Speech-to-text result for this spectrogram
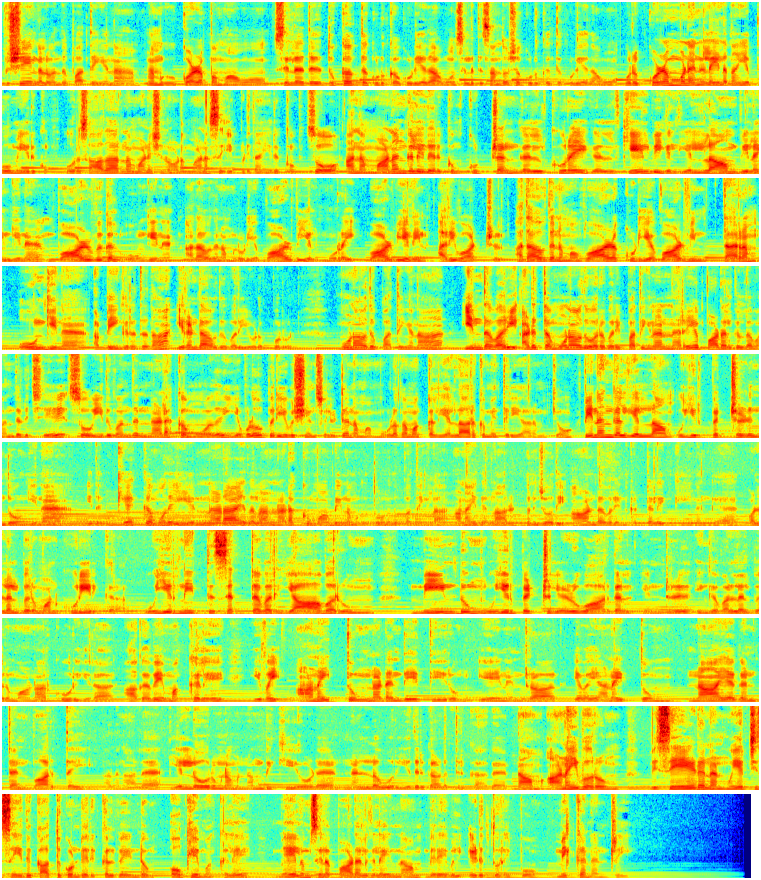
விஷயங்கள் வந்து பார்த்தீங்கன்னா நமக்கு குழப்பமாகவும் சிலது துக்கத்தை கொடுக்கக்கூடியதாகவும் சிலது சந்தோஷம் கொடுக்கக்கூடியதாகவும் ஒரு குழம்புன நிலையில தான் எப்பவுமே இருக்கும். ஒரு சாதாரண மனுஷனோட மனசு இப்படி தான் இருக்கும். ஸோ அந்த மனங்களில் இருக்கும் குற்றங்கள் குறைகள் கேள்விகள் எல்லாம் விளங்கின வாழ்வுகள் ஓங்கின. அதாவது நம்மளுடைய வாழ்வியல் முறை வாழ்வியலின் அறிவாற்றல் அதாவது நம்ம வாழக்கூடிய வாழ்வின் தரம் ஓங்கின அப்படிங்கிறது தான் இரண்டாவது வரியோட பொருள். மூணாவது பார்த்தீங்கன்னா இந்த வரி அடுத்த மூணாவது வர வரி பார்த்தீங்கன்னா நிறைய பாடல்களில் வந்துடுச்சு. ஸோ இது வந்து நடக்கும் போது எவ்வளோ பெரிய அப்படின்னு சொல்லிட்டு நம்ம உலக மக்கள் எல்லாருக்குமே தெரிய ஆரம்பிக்கும். பிணங்கள் எல்லாம் உயிர் பெற்றெழுந்தோங்கின. இதை கேட்கும் போதே என்னடா இதெல்லாம் நடக்குமா அப்படின்னு நமக்கு தோணுது பார்த்தீங்களா ஆனால் இதெல்லாம் அருட்பெருஞ்சோதி ஆண்டவரின் கட்டளைக்கு இணங்க வள்ளல் பெருமான் கூறியிருக்கிறார். உயிர் நீத்து செத்தவர் யாவரும் மீண்டும் உயிர் பெற்று எழுவார்கள் என்று இங்கு வள்ளல் பெருமானார் கூறுகிறார். ஆகவே மக்களே இவை அனைத்தும் நடந்தே தீரும். ஏனென்றால் இவை அனைத்தும் நாயகன் தன் வார்த்தை. அதனால எல்லோரும் நம்ம நம்பிக்கையோட நல்ல ஒரு எதிர்காலத்திற்காக நாம் அனைவரும் விசேட நன் முயற்சி செய்து காத்து கொண்டிருக்க வேண்டும். ஓகே மக்களே மேலும் சில பாடல்களை நாம் விரைவில் எடுத்துரைப்போம். மிக்க நன்றி.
